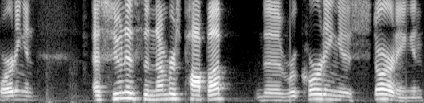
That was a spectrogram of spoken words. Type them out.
recording. And as soon as the numbers pop up, the recording is starting. And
